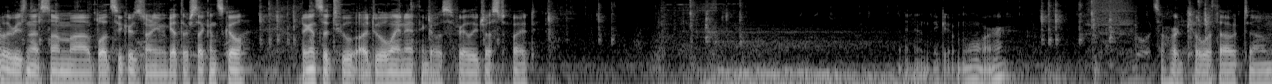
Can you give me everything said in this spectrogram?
part of the reason that some uh, Bloodseekers don't even get their second skill. But against a, tool, a dual lane, I think I was fairly justified. And they get more. It's a hard kill without um.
